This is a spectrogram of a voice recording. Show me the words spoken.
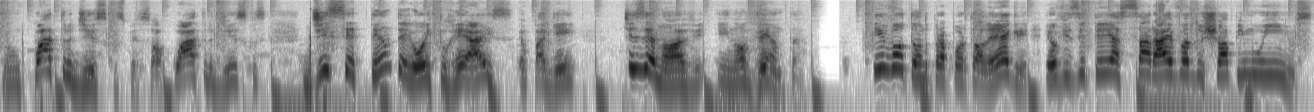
são quatro discos, pessoal, quatro discos de 78 reais, eu paguei R$19,90. E voltando para Porto Alegre, eu visitei a Saraiva do Shopping Moinhos,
